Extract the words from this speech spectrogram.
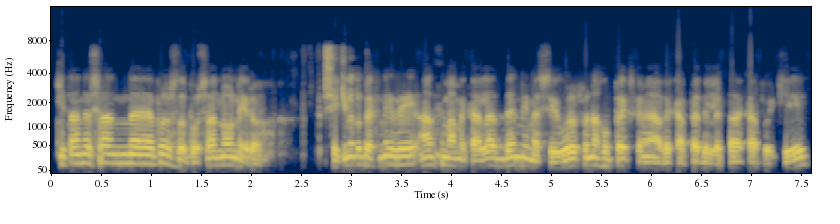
και ήταν σαν, ε, πώς το πω, σαν όνειρο. Σε εκείνο το παιχνίδι, αν θυμάμαι καλά, δεν είμαι σίγουρος. Πρέπει να έχω παίξει κανένα 15 λεπτά κάπου εκεί.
